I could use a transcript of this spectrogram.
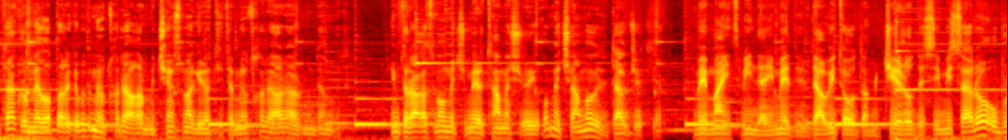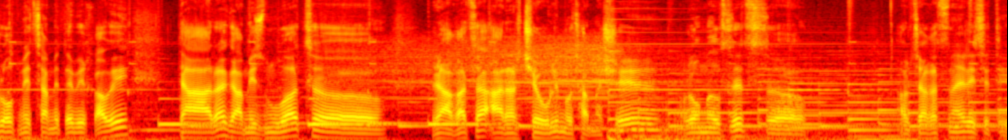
და რომ მელაპარაკებოდი მე რა აღარ მე ჩემს მაგივრად თითა მე ვთქვი არა არ მინდა მე. იმიტომ რაღაც მომენტში მე თამაში რო იყო მე ჩამოვიდი დავჯექია. მე მაინც მინდა იმედი და მჯეროდეს იმისა რომ უბრალოდ მე 13 ვიყავი და არა გამიზნულად რაღაცა არარჩეული მოთამაშე რომელზეც არ რაღაცნაირი ისეთი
